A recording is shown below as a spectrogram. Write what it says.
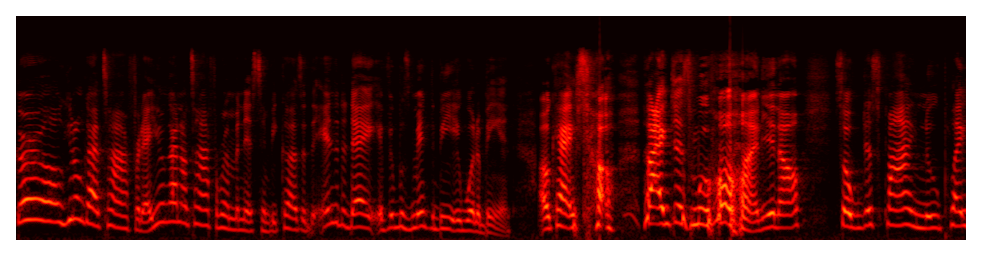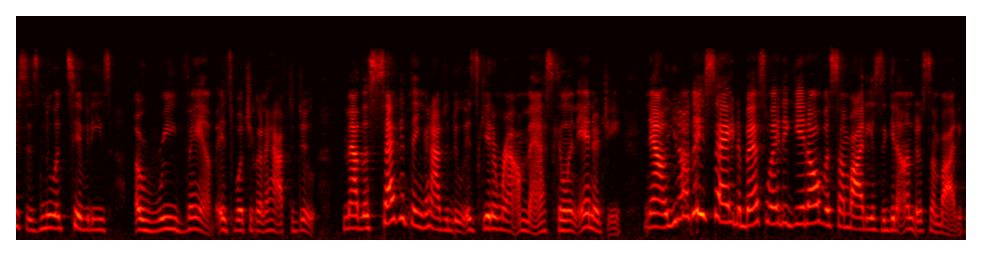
Girl, you don't got time for that. You don't got no time for reminiscing because at the end of the day, if it was meant to be, it would have been. Okay. So, like, just move on, you know? So just find new places, new activities, a revamp is what you're going to have to do. Now, the second thing to have to do is get around masculine energy. Now, you know, they say the best way to get over somebody is to get under somebody.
